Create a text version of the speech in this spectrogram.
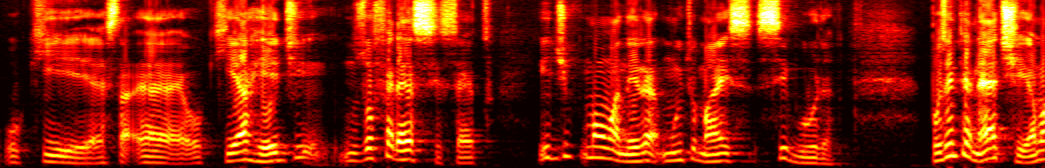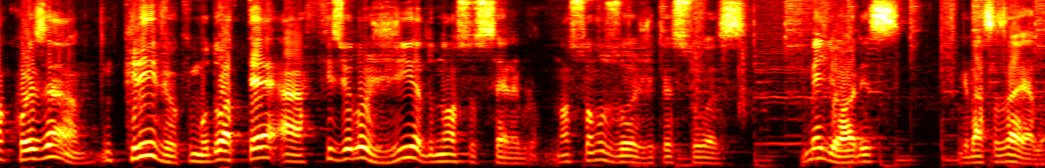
o que, esta, é, o que a rede nos oferece, certo? E de uma maneira muito mais segura. Pois a internet é uma coisa incrível que mudou até a fisiologia do nosso cérebro. Nós somos hoje pessoas melhores graças a ela.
